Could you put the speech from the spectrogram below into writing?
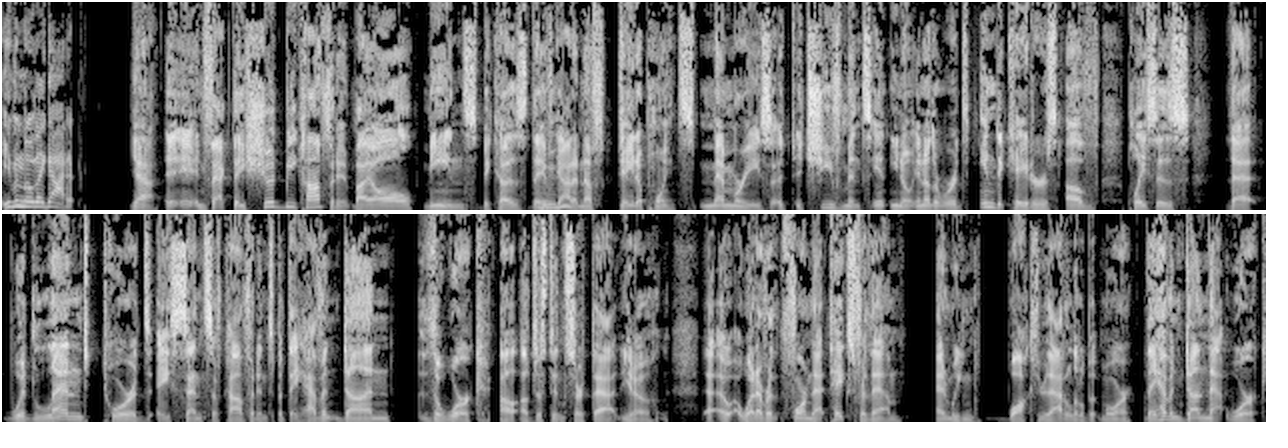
even though they got it. Yeah. In fact, they should be confident by all means because they've mm-hmm. got enough data points, memories, achievements, you know, in other words, indicators of places that would lend towards a sense of confidence, but they haven't done the work. I'll, I'll just insert that, you know, uh, whatever form that takes for them. And we can walk through that a little bit more. They haven't done that work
